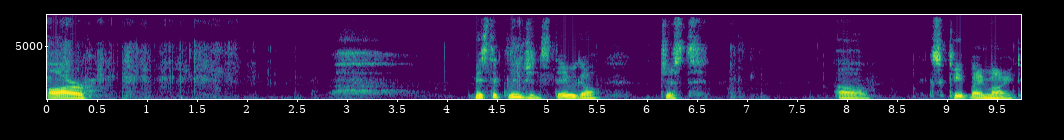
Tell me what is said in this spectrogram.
are Mystic Legions. There we go. Just uh, escape my mind.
